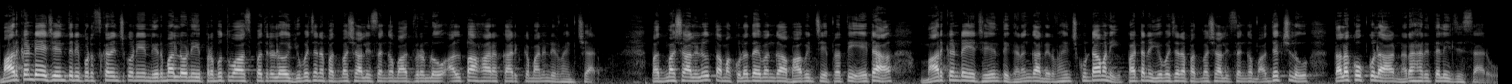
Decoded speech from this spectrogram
మార్కండేయ జయంతిని పురస్కరించుకుని నిర్మల్లోని ప్రభుత్వ ఆసుపత్రిలో యువజన పద్మశాలి సంఘం ఆధ్వర్యంలో అల్పాహార కార్యక్రమాన్ని నిర్వహించారు. పద్మశాలులు తమ కులదైవంగా భావించే ప్రతి ఏటా మార్కండేయ జయంతి ఘనంగా నిర్వహించుకుంటామని పట్టణ యువజన పద్మశాలి సంఘం అధ్యక్షులు తలకొక్కుల నరహరి తెలియజేశారు.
